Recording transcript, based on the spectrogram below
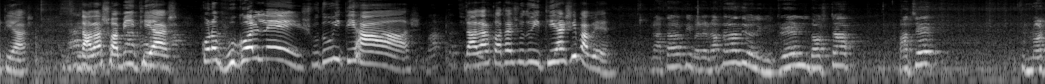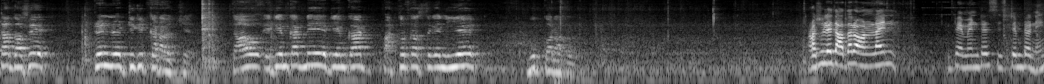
ইতিহাস। দাদা সবই ইতিহাস। কোনো ভূগোল নেই শুধু ইতিহাস। দাদার কথায় শুধু ইতিহাসই পাবে। রাতারাতি মানে রাতারাতি মানে কি? ট্রেন দশটা পাঁচে নটা দশে ট্রেনের টিকিট কাটা হচ্ছে। তাও এটিএম কার্ড নেই এটিএম কার্ড পার্থর কাছ থেকে নিয়ে বুক করা হলো। আসলে দাদার অনলাইন পেমেন্টের সিস্টেমটা নেই।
